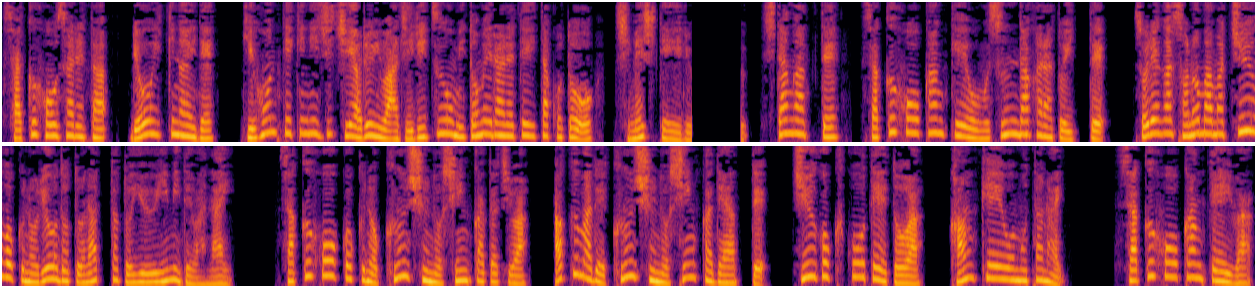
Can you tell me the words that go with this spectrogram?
作法された領域内で基本的に自治あるいは自立を認められていたことを示している。したがって、作法関係を結んだからといって、それがそのまま中国の領土となったという意味ではない。作法国の君主の進化たちは、あくまで君主の進化であって、中国皇帝とは関係を持たない。作法関係は、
